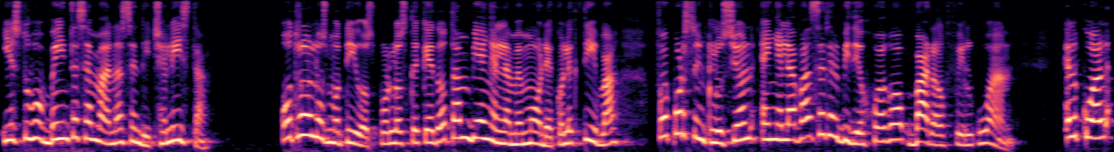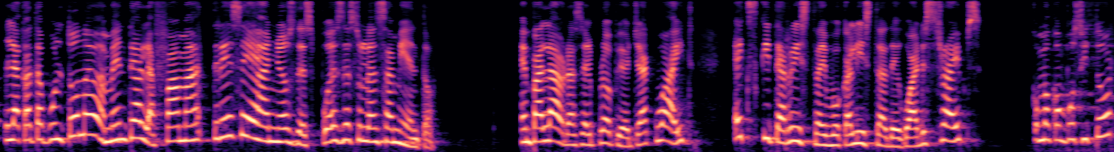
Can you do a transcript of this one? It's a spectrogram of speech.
y estuvo 20 semanas en dicha lista. Otro de los motivos por los que quedó tan bien en la memoria colectiva fue por su inclusión en el avance del videojuego Battlefield 1, el cual la catapultó nuevamente a la fama 13 años después de su lanzamiento. En palabras del propio Jack White, ex guitarrista y vocalista de White Stripes, como compositor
